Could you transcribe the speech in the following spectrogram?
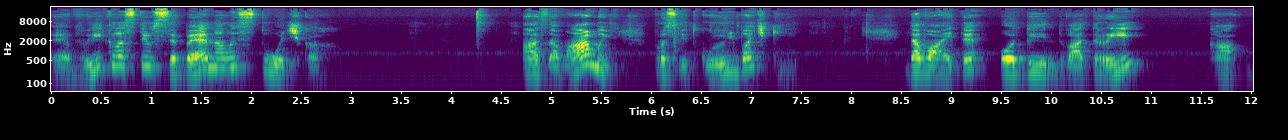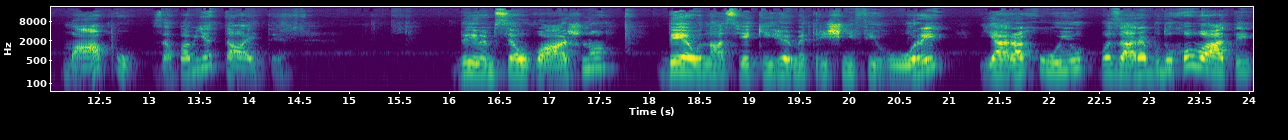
е, викласти в себе на листочках. А за вами прослідкують батьки. Давайте один, два, три ка- мапу запам'ятайте. Дивимося уважно, де у нас які геометричні фігури. Я рахую, бо зараз буду ховати.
